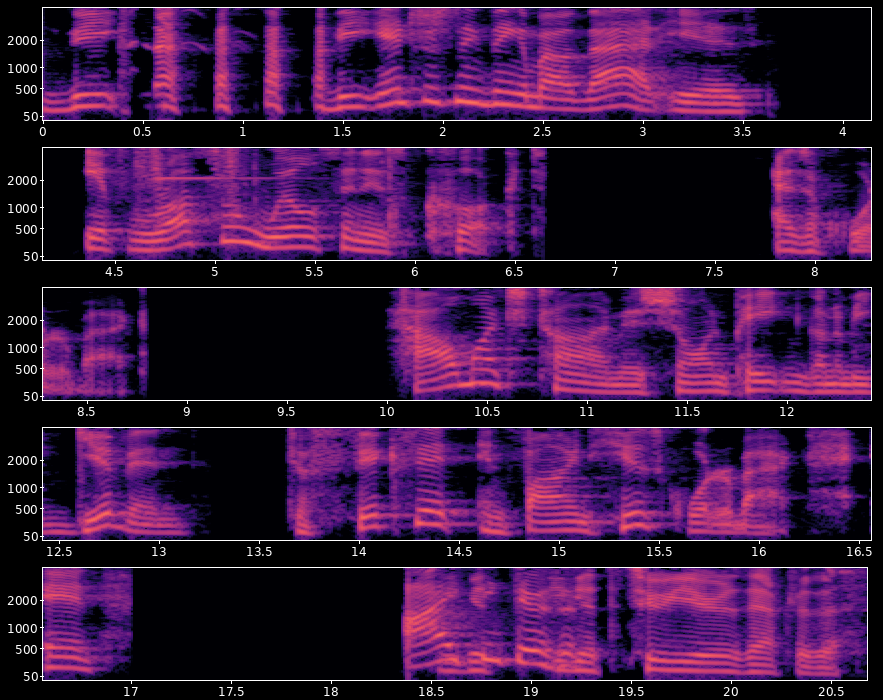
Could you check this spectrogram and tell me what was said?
The the interesting thing about that is if Russell Wilson is cooked as a quarterback, how much time is Sean Payton going to be given to fix it and find his quarterback? And I he think gets- there's he a, gets two years after this.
